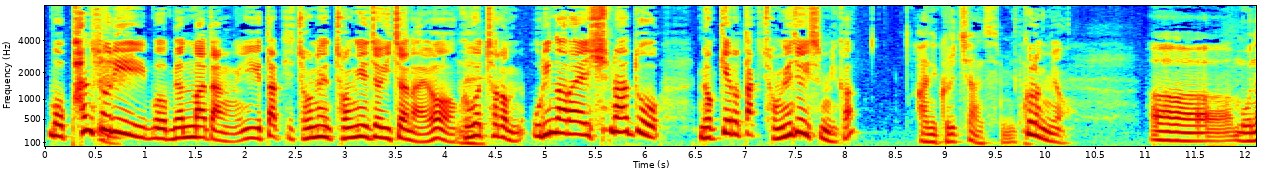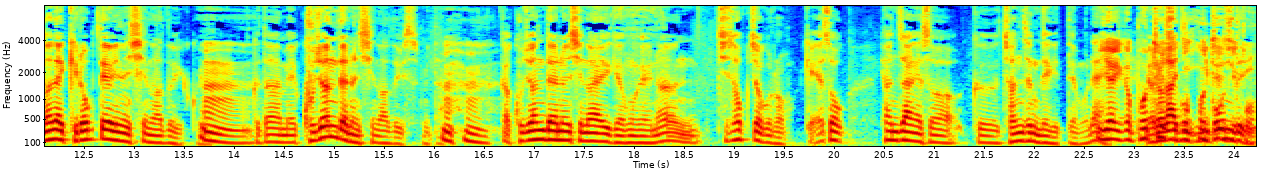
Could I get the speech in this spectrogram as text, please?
뭐 판소리 음. 뭐 몇 마당 이게 딱 정해, 정해져 있잖아요. 네. 그것처럼 우리나라의 신화도 몇 개로 딱 정해져 있습니까? 아니 그렇지 않습니다. 그럼요. 어, 문헌에 기록되어 있는 신화도 있고요. 음. 그 다음에 구전되는 신화도 있습니다. 음흠. 그러니까 구전되는 신화의 경우에는 지속적으로 계속 현장에서 그 전승되기 때문에 이야기가 여러 가지 이본들이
